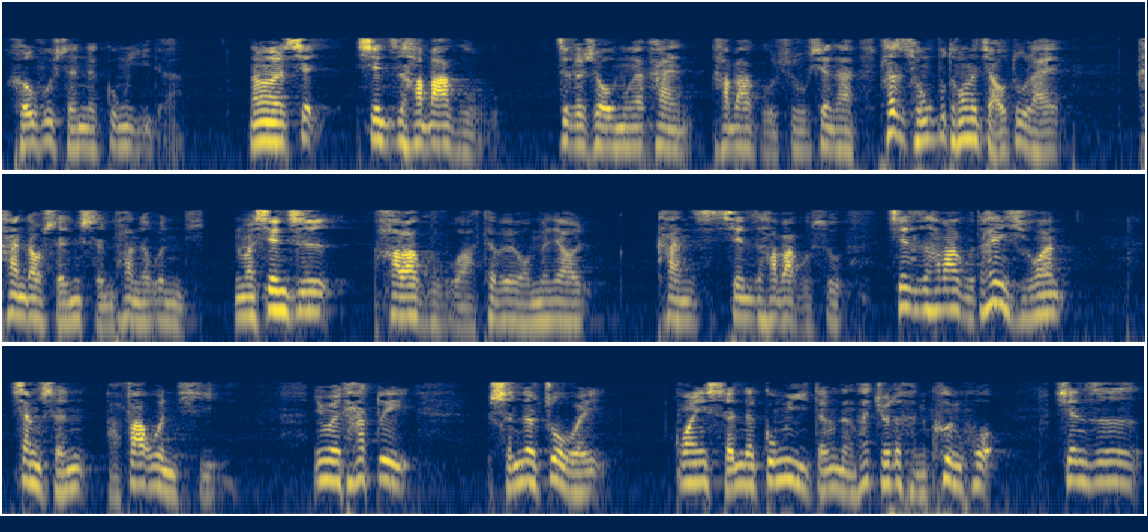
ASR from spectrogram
合乎神的公义的。那么先先知哈巴谷，这个时候我们来看哈巴谷书，现在他是从不同的角度来看到神审判的问题。那么先知哈巴谷啊，特别我们要看先知哈巴谷书，先知哈巴谷他很喜欢向神啊发问题，因为他对神的作为、关于神的公义等等，他觉得很困惑。先知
